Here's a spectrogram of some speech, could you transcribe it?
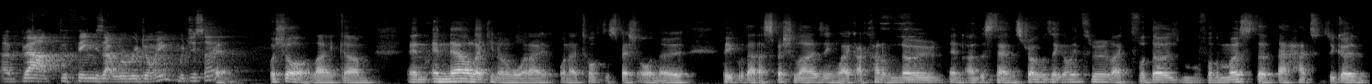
about the things that we were doing would you say? Yeah for sure like um and and now like you know when i when i talk to special or know people that are specializing like i kind of know and understand the struggles they're going through. Like for those for the most that, that had to, to go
